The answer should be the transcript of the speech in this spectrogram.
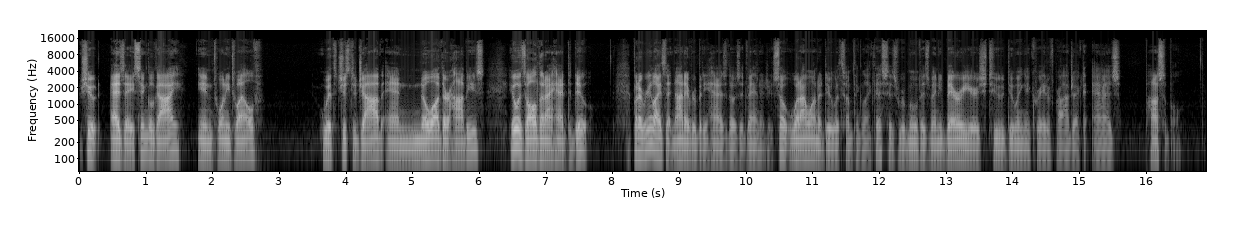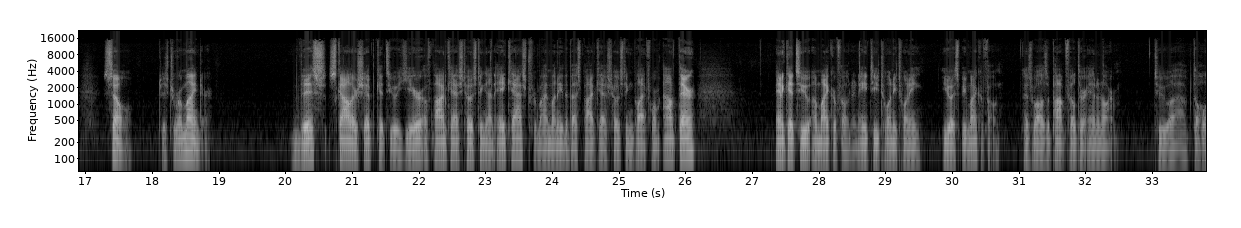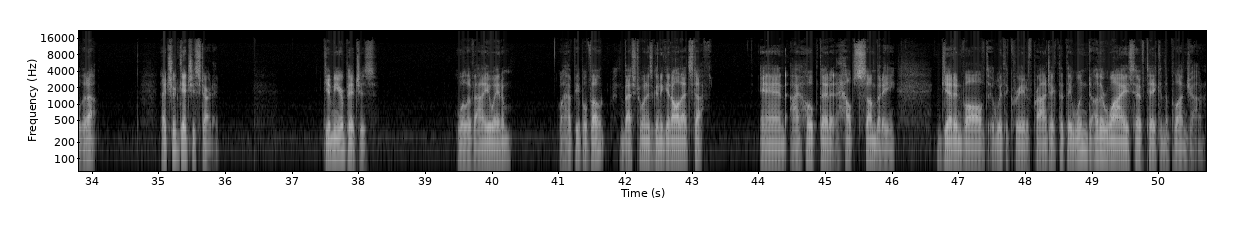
shoot, as a single guy in 2012 with just a job and no other hobbies, it was all that I had to do. But I realize that not everybody has those advantages. So, what I want to do with something like this is remove as many barriers to doing a creative project as possible. So, just a reminder this scholarship gets you a year of podcast hosting on ACAST for my money, the best podcast hosting platform out there. And it gets you a microphone, an AT2020 USB microphone, as well as a pop filter and an arm to, uh, to hold it up. That should get you started. Give me your pitches. We'll evaluate them. We'll have people vote. The best one is going to get all that stuff. And I hope that it helps somebody get involved with a creative project that they wouldn't otherwise have taken the plunge on.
